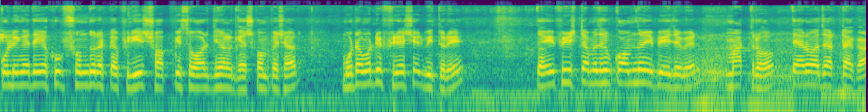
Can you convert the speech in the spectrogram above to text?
কুলিংয়ের দিকে খুব সুন্দর একটা ফ্রিজ সব কিছু অরিজিনাল গ্যাস কম্প্রেসার মোটামুটি ফ্রেশের ভিতরে। তো এই ফ্রিজটা আমাদের খুব কম দামে পেয়ে যাবেন, মাত্র তেরো হাজার টাকা।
